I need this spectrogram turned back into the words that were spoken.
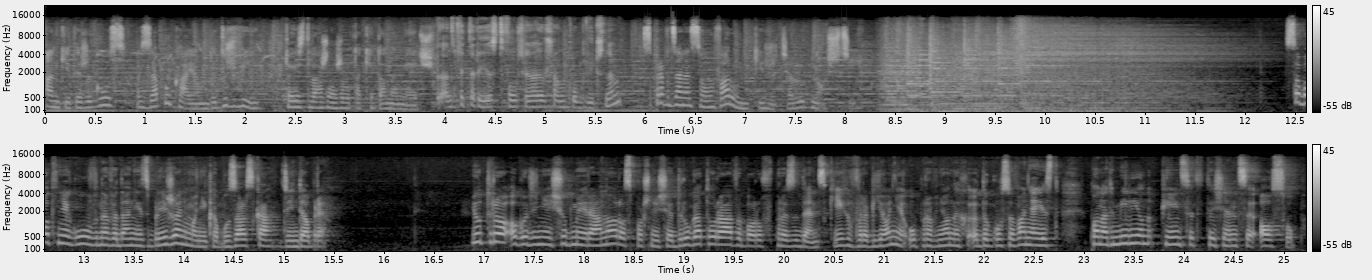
Ankieterzy GUS zapukają do drzwi. To jest ważne, żeby takie dane mieć. Ankieter jest funkcjonariuszem publicznym. Sprawdzane są warunki życia ludności. Sobotnie główne wydanie zbliżeń. Monika Buzalska. Dzień dobry. Jutro o godzinie 7 rano rozpocznie się druga tura wyborów prezydenckich. W regionie uprawnionych do głosowania jest ponad 1 500 tysięcy osób.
